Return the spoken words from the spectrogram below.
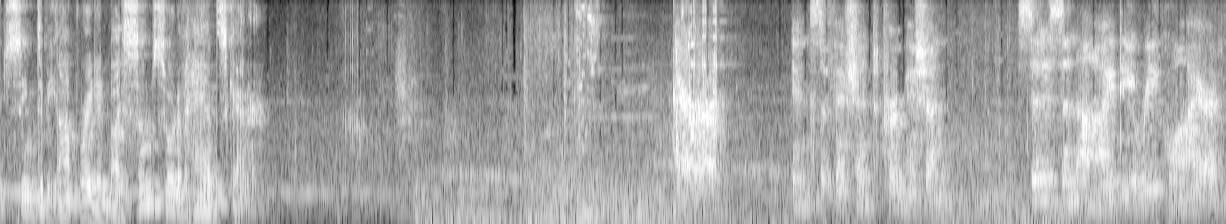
Bridge seemed to be operated by some sort of hand scanner. Error. Insufficient permission. Citizen ID required.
